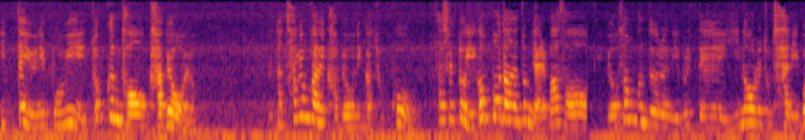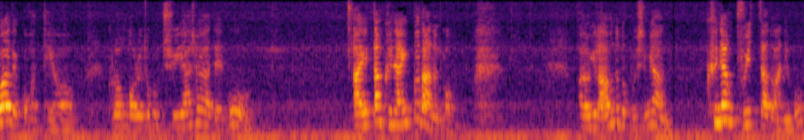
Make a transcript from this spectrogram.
이때 유니폼이 조금 더 가벼워요. 일단 착용감이 가벼우니까 좋고 사실 또 이것보다는 좀 얇아서 여성분들은 입을 때 이너를 좀 잘 입어야 될 것 같아요. 그런 거를 조금 주의하셔야 되고 아 일단 그냥 이쁘다는 거 아, 여기 라운드도 보시면 그냥 V자도 아니고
